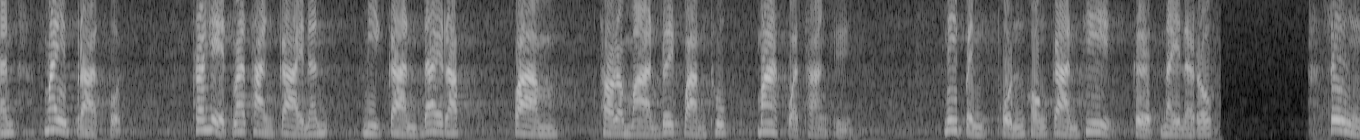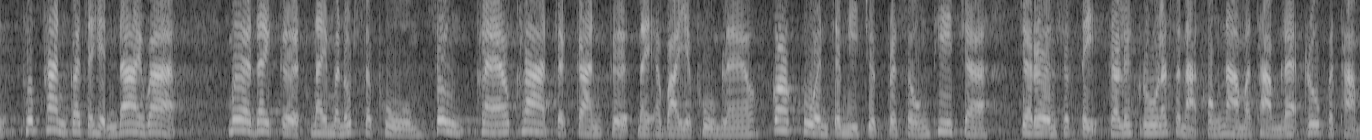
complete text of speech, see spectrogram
นั้นไม่ปรากฏ เพราะเหตุว่าทางกายนั้นมีการได้รับความทรมานด้วยความทุกข์มากกว่าทางอื่น นี่เป็นผลของการที่เกิดในนรก ซึ่งทุกท่านก็จะเห็นได้ว่า เมื่อได้เกิดในมนุษย์ภูมิ ซึ่งแคล้วคลาดจากการเกิดในอบายภูมิแล้ว ก็ควรจะมีจุดประสงค์ที่จะเจริญสติระลึกรู้ลักษณะของนามธรรมและรูปธรรม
